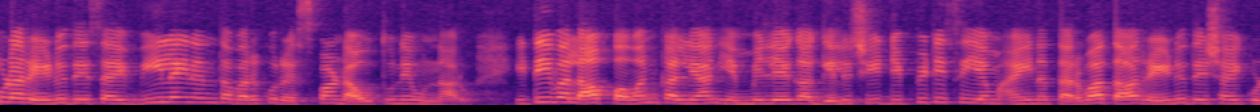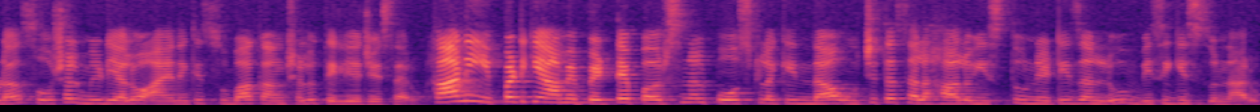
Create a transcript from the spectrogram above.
కూడా రేణు దేశాయ్ వీలైనంత వరకు రెస్పాండ్ అవుతూనే ఉన్నారు. ఇటీవల పవన్ కళ్యాణ్ ఎమ్మెల్యేగా గెలిచి డిప్యూటీ సీఎం అయిన తర్వాత రేణుదేశాయ్ కూడా సోషల్ మీడియాలో ఆయనకి శుభాకాంక్షలు తెలియజేశారు. కానీ ఇప్పటికీ ఆమె పెట్టే పర్సనల్ పోస్టుల కింద ఉచిత సలహాలు ఇస్తూ నెటిజన్లు విసిగిస్తున్నారు.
